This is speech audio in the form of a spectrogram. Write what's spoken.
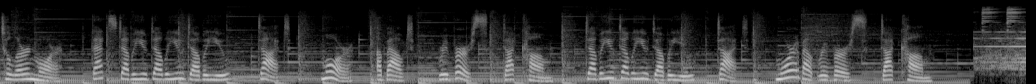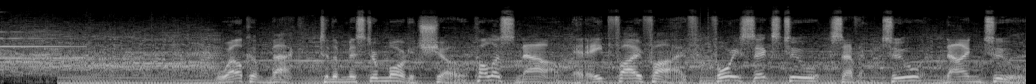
to learn more. That's www.moreaboutreverse.com. www.moreaboutreverse.com. Welcome back to the Mr. Mortgage Show. Call us now at 855 462 7292.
